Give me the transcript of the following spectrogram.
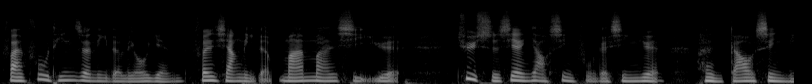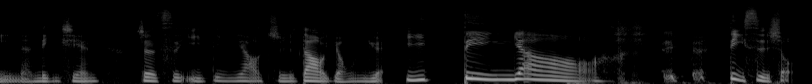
反复听着你的留言，分享你的满满喜悦，去实现要幸福的心愿。很高兴你能领先，这次一定要直到永远。一。定要 第四首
